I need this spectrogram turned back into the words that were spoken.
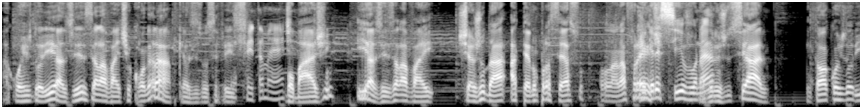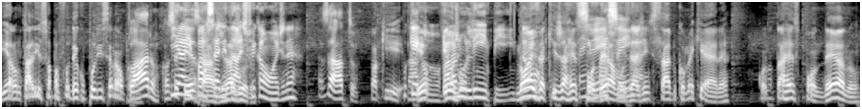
A corregedoria, às vezes, ela vai te condenar, porque às vezes você fez bobagem e às vezes ela vai te ajudar até no processo lá na frente. Regressivo, na né? vida judiciário. Então a corregedoria ela não tá ali só pra foder com polícia, não. pô. Claro, com E a certeza. imparcialidade ajuda. fica onde, né? Exato. Só que Porque eu, eu já- no Limp. Então, nós aqui já respondemos Sim, sim. e a gente sabe como é que é, né? Quando tá respondendo,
